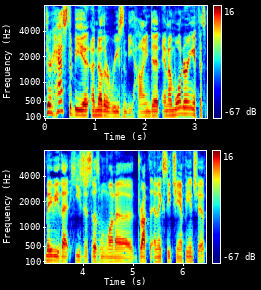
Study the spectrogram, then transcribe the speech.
there has to be a- another reason behind it, and I'm wondering if it's maybe that he just doesn't want to drop the NXT Championship,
